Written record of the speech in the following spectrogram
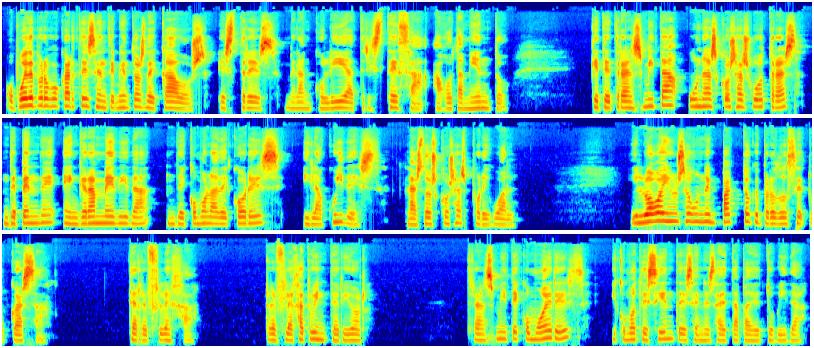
o puede provocarte sentimientos de caos, estrés, melancolía, tristeza, agotamiento. Que te transmita unas cosas u otras depende en gran medida de cómo la decores y la cuides, las dos cosas por igual. Y luego hay un segundo impacto que produce tu casa. Te refleja, refleja tu interior. Transmite cómo eres y cómo te sientes en esa etapa de tu vida.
